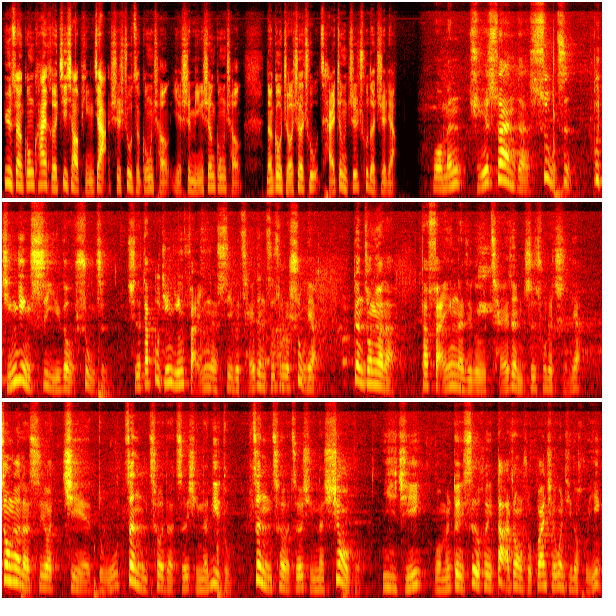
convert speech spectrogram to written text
预算公开和绩效评价是数字工程，也是民生工程，能够折射出财政支出的质量。我们决算的数字不仅仅是一个数字，其实它不仅仅反映的是一个财政支出的数量，更重要的。它反映了这个财政支出的质量。重要的是要解读政策的执行的力度、政策执行的效果，以及我们对社会大众所关切问题的回应。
